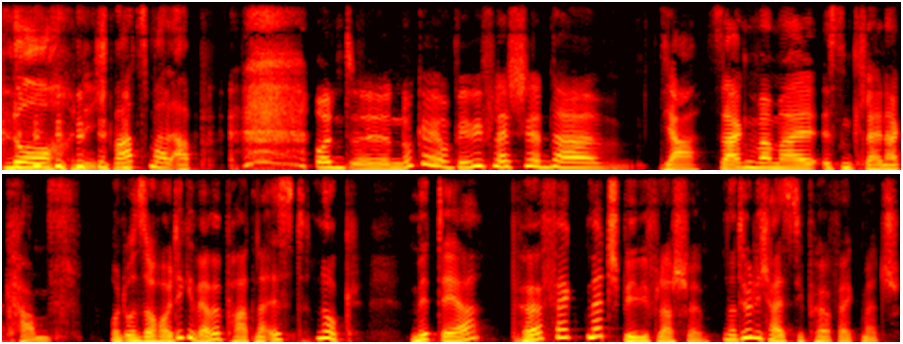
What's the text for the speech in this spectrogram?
Noch nicht. Wart's mal ab. Und äh, Nucke und Babyfläschchen, da, ja, sagen wir mal, ist ein kleiner Kampf. Und unser heutiger Werbepartner ist Nuck mit der Perfect Match Babyflasche. Natürlich heißt die Perfect Match.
